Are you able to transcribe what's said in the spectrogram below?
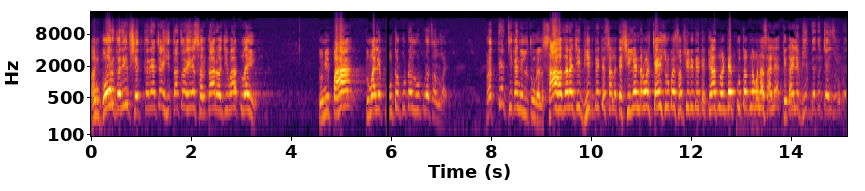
आणि गोर गरीब शेतकऱ्याच्या हिताचं हे सरकार अजिबात नाही. तुम्ही पहा तुम्हाला कुठं कुठं लुटणं चालू आहे. प्रत्येक ठिकाणी लुटून राहिलं. सहा हजाराची भीक देते साला. त्या सिलेंडरवर चाळीस रुपये सबसिडी देते. त्यात नड्यात कुतक न म्हणा साल्या. ते भीक देतो चाळीस रुपये.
